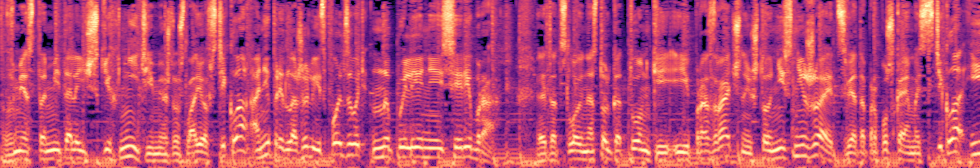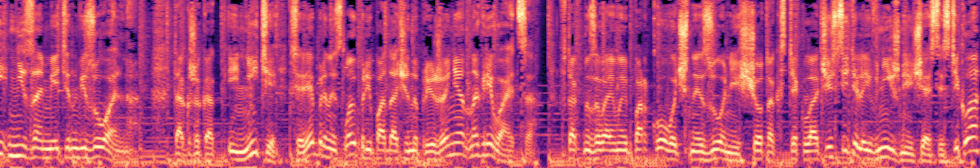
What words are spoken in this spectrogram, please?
Вместо металлических нитей между слоев стекла они предложили использовать напыление серебра. Этот слой настолько тонкий и прозрачный, что не снижает светопропускаемость стекла и незаметен визуально. Так же, как и нити, серебряный слой при подаче напряжения нагревается. В так называемой парковочной зоне щеток стеклоочистителей в нижней части стекла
